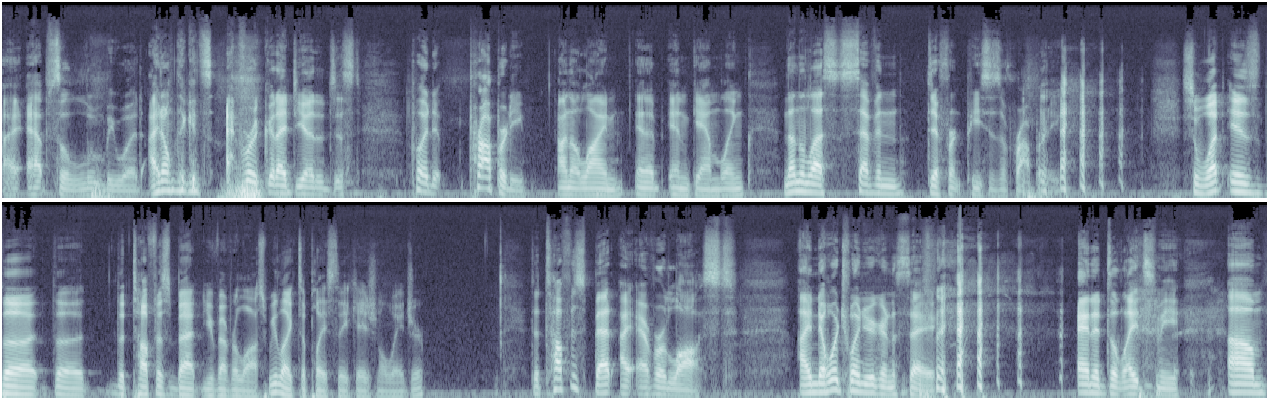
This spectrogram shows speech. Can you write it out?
I absolutely would. I don't think it's ever a good idea to just put property on the line in a, in gambling. Nonetheless, seven different pieces of property. So what is the the the toughest bet you've ever lost? We like to place the occasional wager. the toughest bet I ever lost. I know which one you're going to say. and it delights me. Um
